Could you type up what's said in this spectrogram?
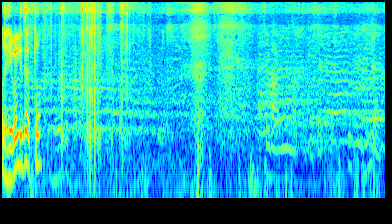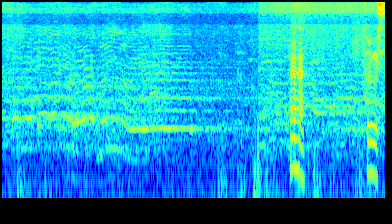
ওরে হেবেল দিতে রাখতো হ্যাঁ হ্যাঁ। শুরু করছি।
